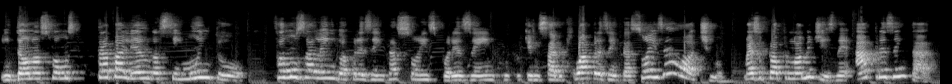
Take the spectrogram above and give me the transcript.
Então, nós fomos trabalhando assim muito. Fomos além do apresentações, por exemplo, porque a gente sabe que o apresentações é ótimo, mas o próprio nome diz, né? Apresentar.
